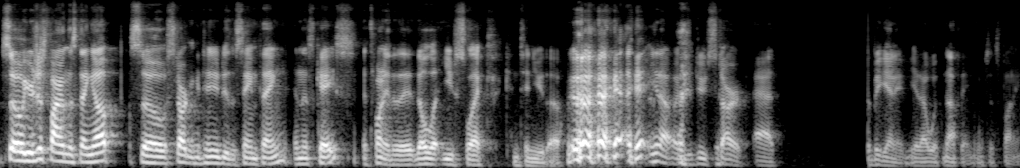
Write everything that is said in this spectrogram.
so you're just firing this thing up. So start and continue to do the same thing in this case. It's funny that they, they'll let you select continue though. you know, you do start at the beginning, you know, with nothing, which is funny,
